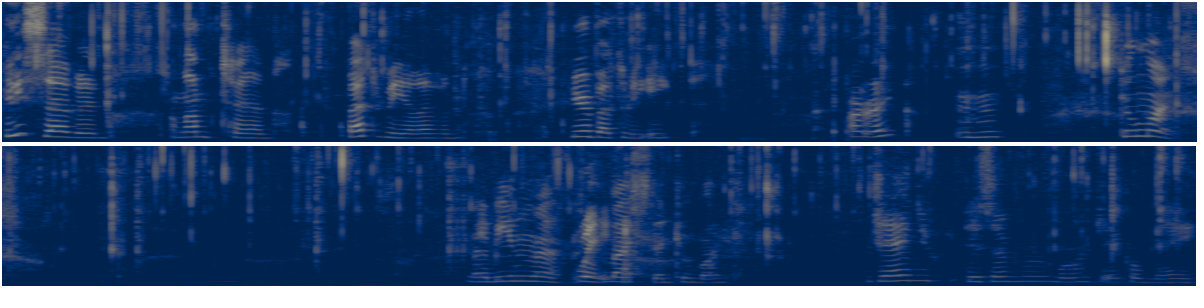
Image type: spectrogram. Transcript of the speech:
He's seven, and I'm ten. About to be eleven. You're about to be eight. All right. Mm-hmm. Two months. Maybe in the Wait. less than two months. January, December, March, April, May.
